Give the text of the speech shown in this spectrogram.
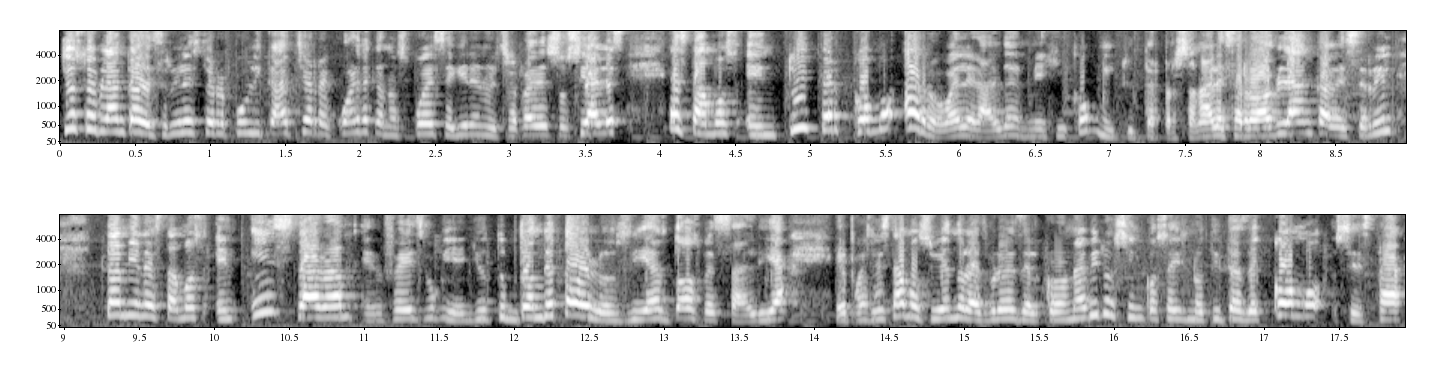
Yo soy Blanca de Cerril, esto República H. Recuerde que nos puede seguir en nuestras redes sociales. Estamos en Twitter como arroba el heraldo de México. Mi Twitter personal es arroba Blanca Becerril. También estamos en Instagram, en Facebook y en YouTube, donde todos los días, dos veces al día, eh, pues estamos subiendo las breves del coronavirus, cinco o seis notitas de cómo se está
